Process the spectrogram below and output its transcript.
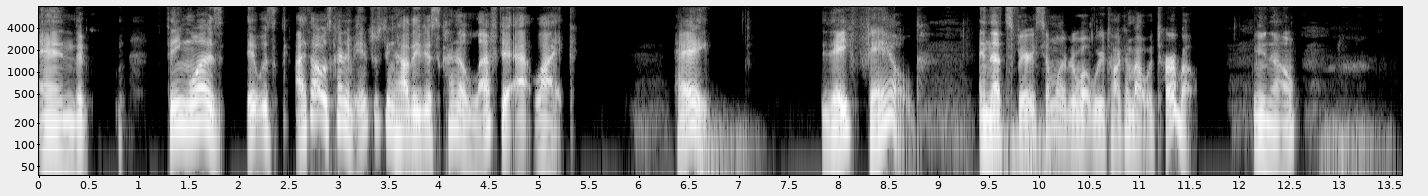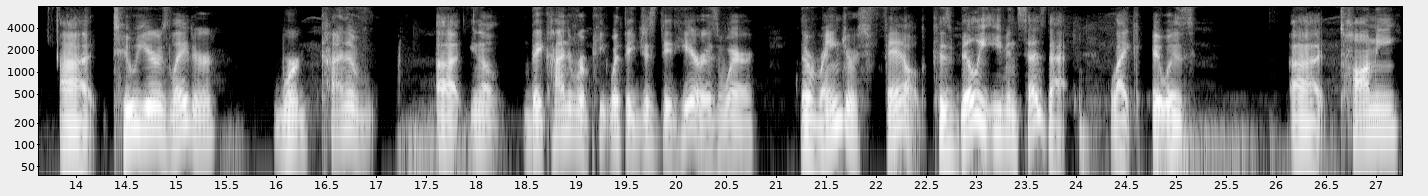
and the thing was, it was I thought it was kind of interesting how they just kind of left it at like, hey, they failed. And that's very similar to what we were talking about with Turbo, you know. Uh two years later, we're kind of uh, you know, they kind of repeat what they just did here is where the Rangers failed because Billy even says that. Like it was uh Tommy,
